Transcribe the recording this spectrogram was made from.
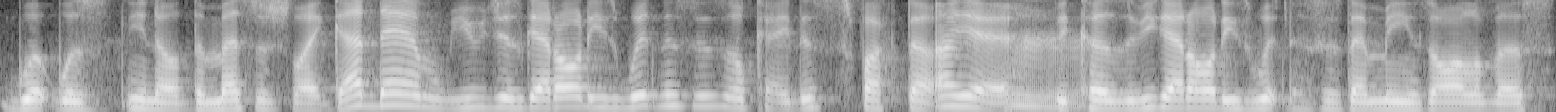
what was you know the message like. God damn, you just got all these witnesses. Okay, this is fucked up. Oh, yeah. Mm-hmm. Because if you got all these witnesses, that means all of us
